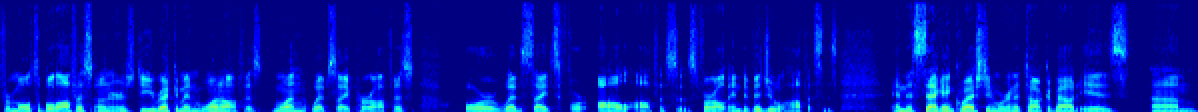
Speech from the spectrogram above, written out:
for multiple office owners, do you recommend one office, one website per office, or websites for all offices, for all individual offices? And the second question we're going to talk about is um,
